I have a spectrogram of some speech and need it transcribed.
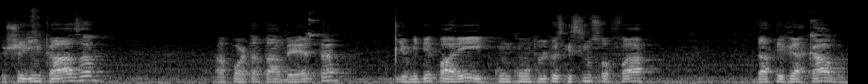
Eu cheguei em casa, a porta tá aberta e eu me deparei com um controle que eu esqueci no sofá da TV a cabo,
